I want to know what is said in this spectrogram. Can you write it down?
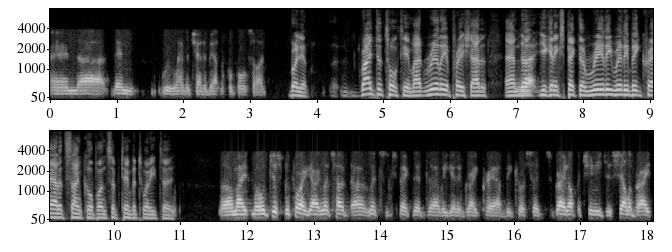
and uh, then we will have a chat about the football side. Brilliant. Great to talk to you, mate. Really appreciate it. And uh, Yeah. you can expect a really, really big crowd at Suncorp on September 22. Uh, mate, well, just before I go, let's hope, uh, let's expect that uh, we get a great crowd because it's a great opportunity to celebrate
